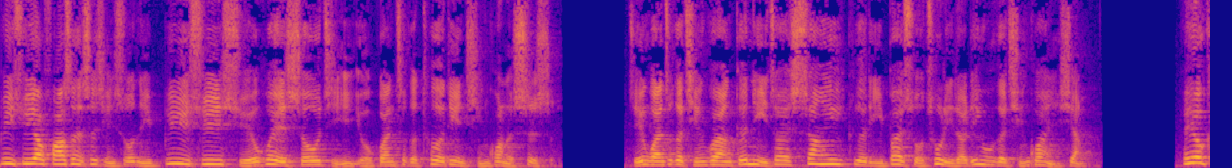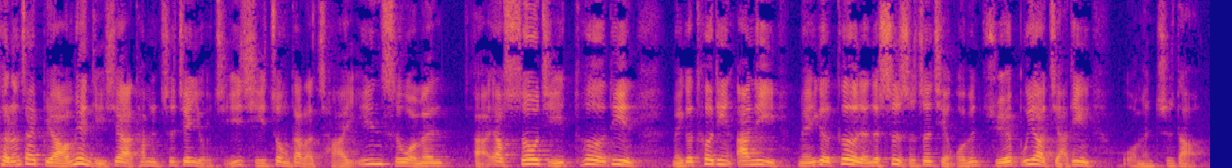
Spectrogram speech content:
必须要发生的事情，说你必须学会收集有关这个特定情况的事实，尽管这个情况跟你在上一个礼拜所处理的另外一个情况很像。很有可能在表面底下，他们之间有极其重大的差异。因此，我们啊要收集特定每个特定案例、每一个个人的事实之前，我们绝不要假定我们知道。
